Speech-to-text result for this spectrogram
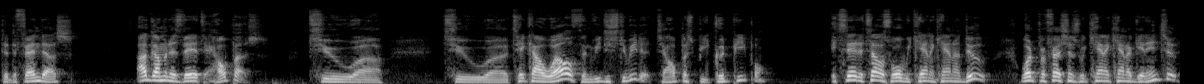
to defend us. Our government is there to help us, to uh, to uh, take our wealth and redistribute it, to help us be good people. It's there to tell us what we can and cannot do, what professions we can and cannot get into,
